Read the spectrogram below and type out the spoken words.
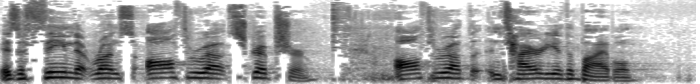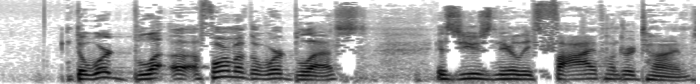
is a theme that runs all throughout Scripture, all throughout the entirety of the Bible. The word ble- uh, a form of the word blessed is used nearly 500 times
